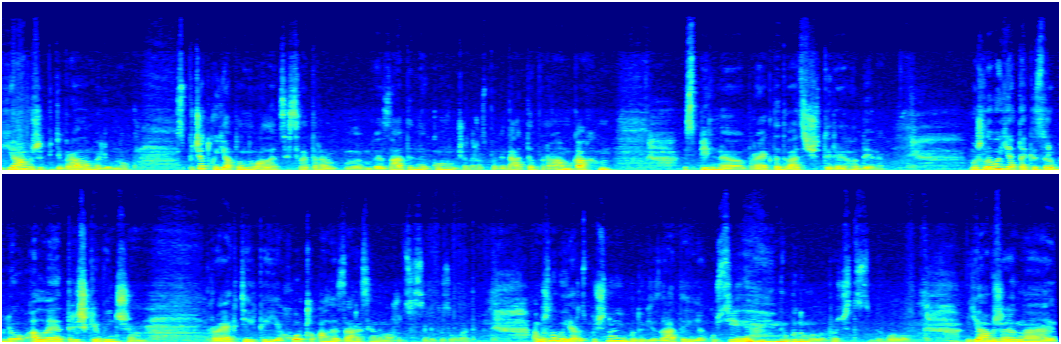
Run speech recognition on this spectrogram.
Я вже підібрала малюнок. Спочатку я планувала цей светр е, в'язати, нікому нічого не розповідати в рамках спільного проєкту 24 години. Можливо, я так і зроблю, але трішки в іншому проєкті, який я хочу, але зараз я не можу це собі дозволити. А можливо, я розпочну і буду в'язати як усі, і не буду молочити собі голову. Я вже на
